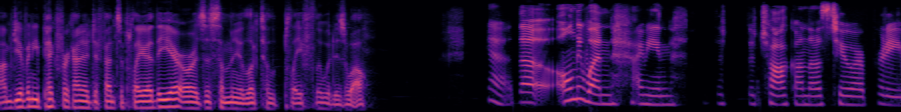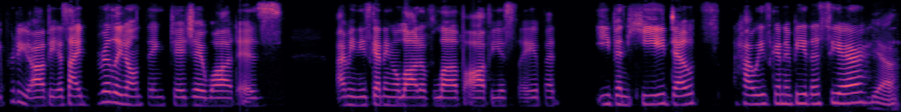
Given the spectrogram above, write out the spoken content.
Um, do you have any pick for kind of defensive player of the year, or is this something you look to play fluid as well? Yeah, the only one. I mean, the chalk on those two are pretty pretty obvious. I really don't think JJ Watt is I mean, he's getting a lot of love obviously, but even he doubts how he's going to be this year. Yeah.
